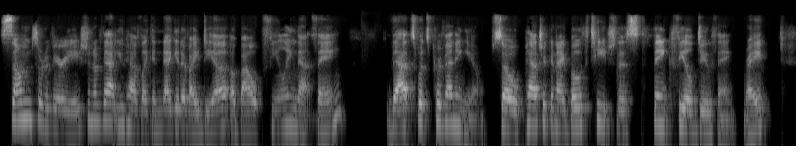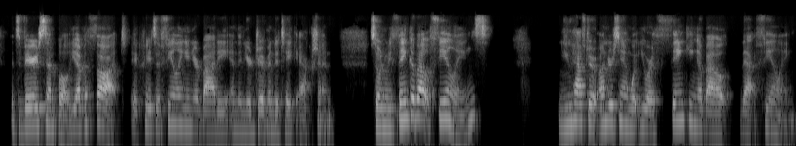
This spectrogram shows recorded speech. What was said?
Some sort of variation of that. You have like a negative idea about feeling that thing. That's what's preventing you. So patrick and i both teach this think feel do thing right? It's very simple. You have a thought. It creates a feeling in your body and then you're driven to take action. So when we think about feelings you have to understand what you are thinking about that feeling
